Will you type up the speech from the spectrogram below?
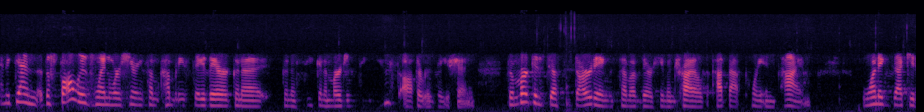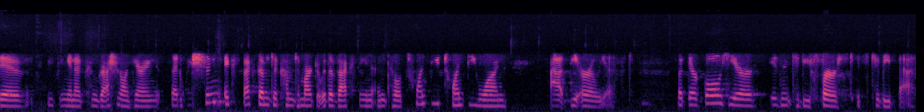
And again, the fall is when we're hearing some companies say they're going to seek an emergency use authorization. So Merck is just starting some of their human trials at that point in time. One executive speaking in a congressional hearing said we shouldn't expect them to come to market with a vaccine until 2021 at the earliest. But their goal here isn't to be first, it's to be best.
